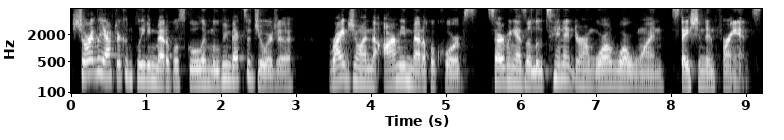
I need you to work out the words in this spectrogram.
Shortly after completing medical school and moving back to Georgia, Wright joined the Army Medical Corps, serving as a lieutenant during World War I, stationed in France.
